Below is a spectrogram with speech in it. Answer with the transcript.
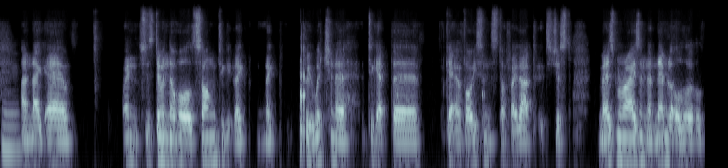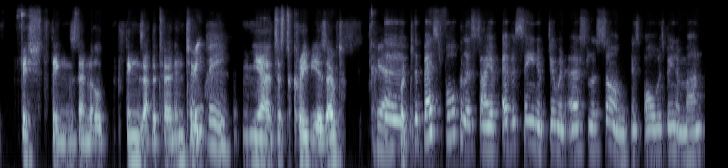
Mhm. and like uh, when she's doing the whole song to get like like bewitching her to get the get her voice and stuff like that it's just mesmerizing and them little little fish things them little things that they turn into Creepy. yeah just creepy as out Yeah. the, but- the best vocalist I have ever seen of doing Ursula's song has always been a man,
